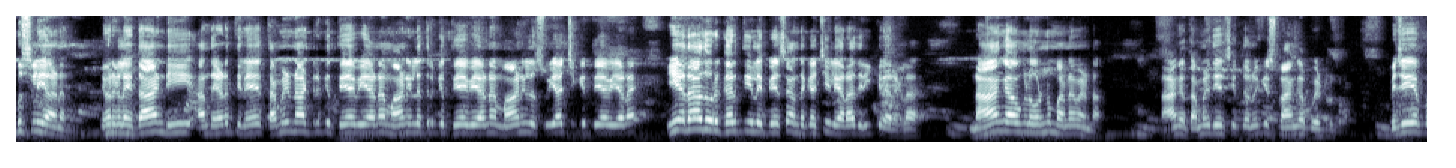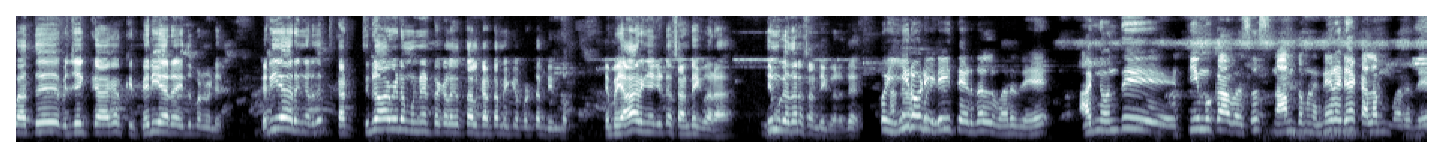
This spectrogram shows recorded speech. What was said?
புஸ்லி ஆனந்த். இவர்களை தாண்டி அந்த இடத்திலே தமிழ்நாட்டிற்கு தேவையான மாநிலத்திற்கு தேவையான மாநில சுயாட்சிக்கு தேவையான ஏதாவது ஒரு கருத்தியலை பேச அந்த கட்சியில் யாராவது இருக்கிறார்களா? நாங்க அவங்கள ஒண்ணும் பண்ண வேண்டாம். நாங்க தமிழ் தேசியத்தை நோக்கி ஸ்ட்ராங்கா போயிட்டு இருக்கோம் விஜயை பார்த்து விஜய்க்காக பெரியாரை இது பண்ண வேண்டியது. பெரியாருங்கிறது கட்- திராவிட முன்னேற்ற கழகத்தால் கட்டமைக்கப்பட்ட பிம்பம். இப்ப யார் எங்க கிட்ட சண்டைக்கு வரா? திமுக தானே சண்டைக்கு வருது இப்போ ஈரோடு இடைத்தேர்தல் வருது. அங்க வந்து திமுக வர்சஸ் நாம் தமிழர் நேரடியா களம் வருது.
